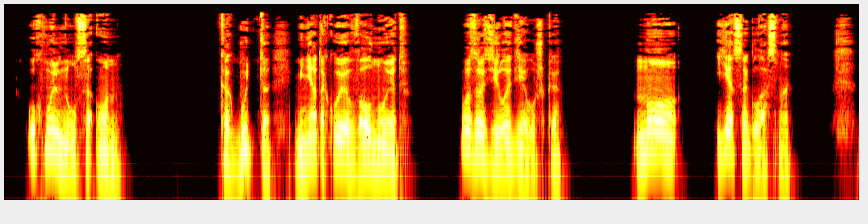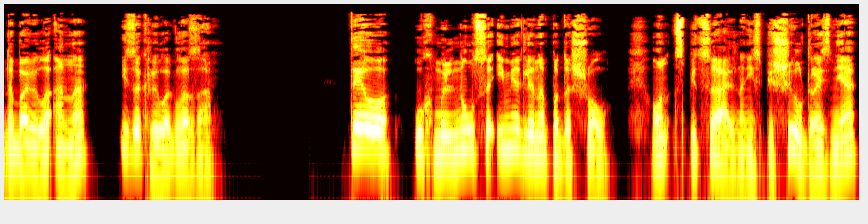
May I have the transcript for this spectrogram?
— ухмыльнулся он. — Как будто меня такое волнует, — возразила девушка. — Но я согласна, — добавила она и закрыла глаза. Тео ухмыльнулся и медленно подошел. Он специально не спешил, дразня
